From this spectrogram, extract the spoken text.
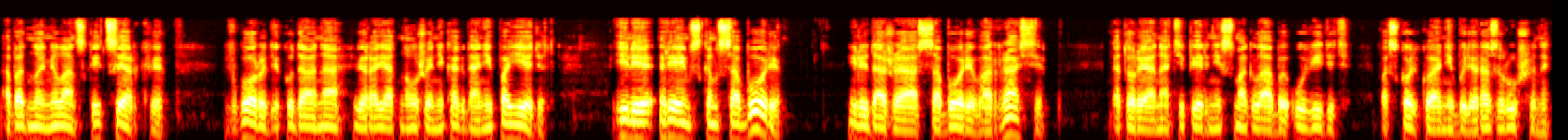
об одной миланской церкви, в городе, куда она, вероятно, уже никогда не поедет, или Реймском соборе, или даже о соборе в Аррасе, который она теперь не смогла бы увидеть, поскольку они были разрушены,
